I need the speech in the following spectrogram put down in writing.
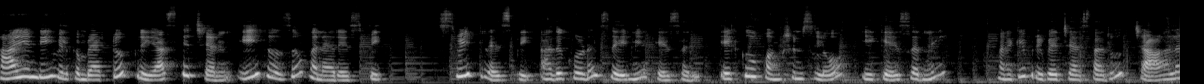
హాయ్ అండి welcome back to Priya's kitchen. ఈరోజు మన రెసిపీ స్వీట్ రెసిపీ అది కూడా సేమియా కేసరి. ఎక్కువ ఫంక్షన్స్లో ఈ కేసరిని మనకి ప్రిపేర్ చేస్తారు. చాలా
